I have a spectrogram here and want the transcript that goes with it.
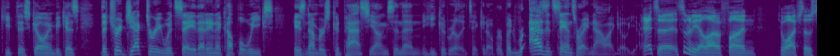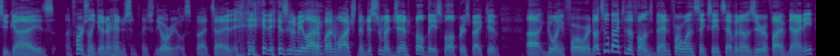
keep this going because the trajectory would say that in a couple weeks his numbers could pass Jung's, and then he could really take it over. But as it stands right now, I go Jung. It's a it's going to be a lot of fun to watch those two guys. Unfortunately, Gunnar Henderson plays for the Orioles, but uh, it, it is going to be a lot of fun watching them just from a general baseball perspective uh, going forward. Let's go back to the phones, Ben. 416 870 0590,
